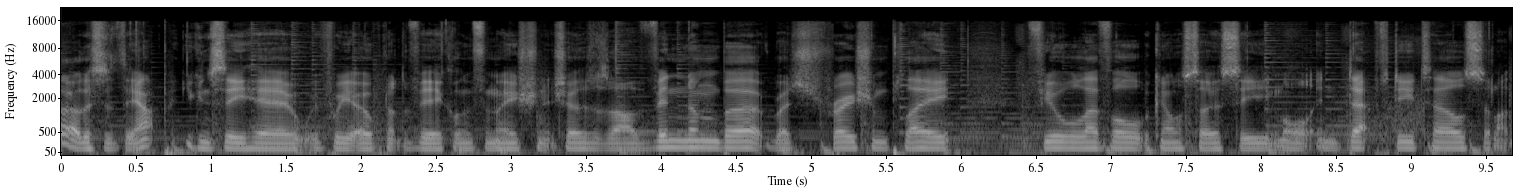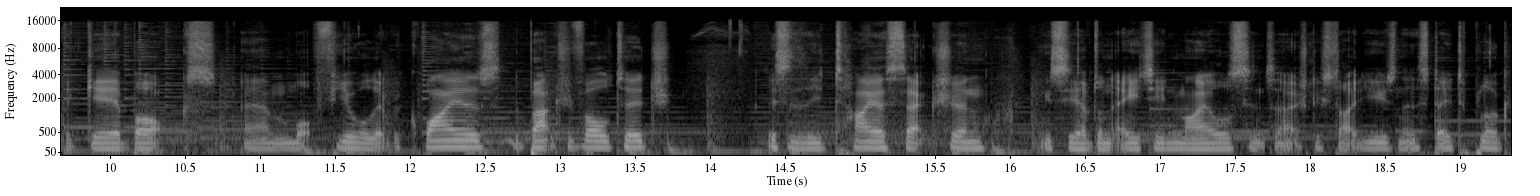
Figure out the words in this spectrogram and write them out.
So this is the app. You can see here if we open up the vehicle information it shows us our VIN number, registration plate, fuel level. We can also see more in-depth details so like the gearbox, um, what fuel it requires, the battery voltage, this is the tyre section. You can see I've done 18 miles since I actually started using this data plug.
